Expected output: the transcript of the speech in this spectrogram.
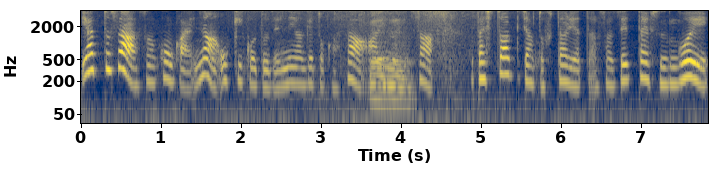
やっとさその今回な大きいことで値上げとかさああいうのもさ、私とあきちゃんと2人やったらさ絶対すんごい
